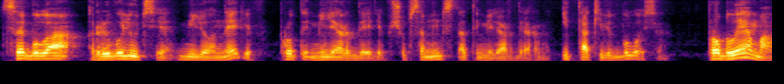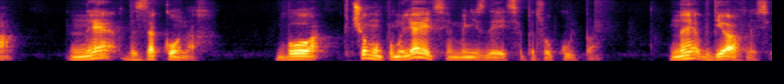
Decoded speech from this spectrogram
Це була революція мільйонерів проти мільярдерів, щоб самим стати мільярдерами. І так і відбулося. Проблема не в законах. Бо в чому помиляється, мені здається, Петро Кульпа? Не в діагнозі.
